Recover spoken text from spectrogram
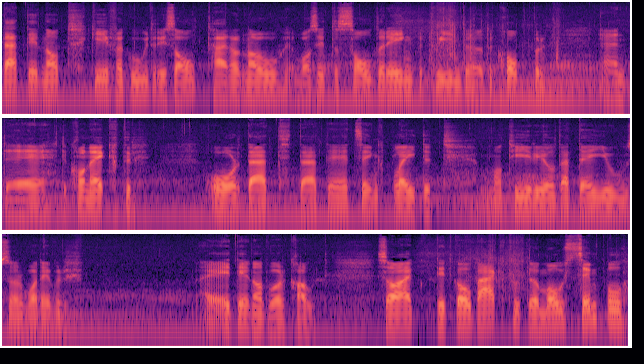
that did not give a good result. I don't know, was it the soldering between the, the copper and uh, the connector or that, that uh, zinc plated material that they use or whatever. It did not work out. So I did go back to the most simple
